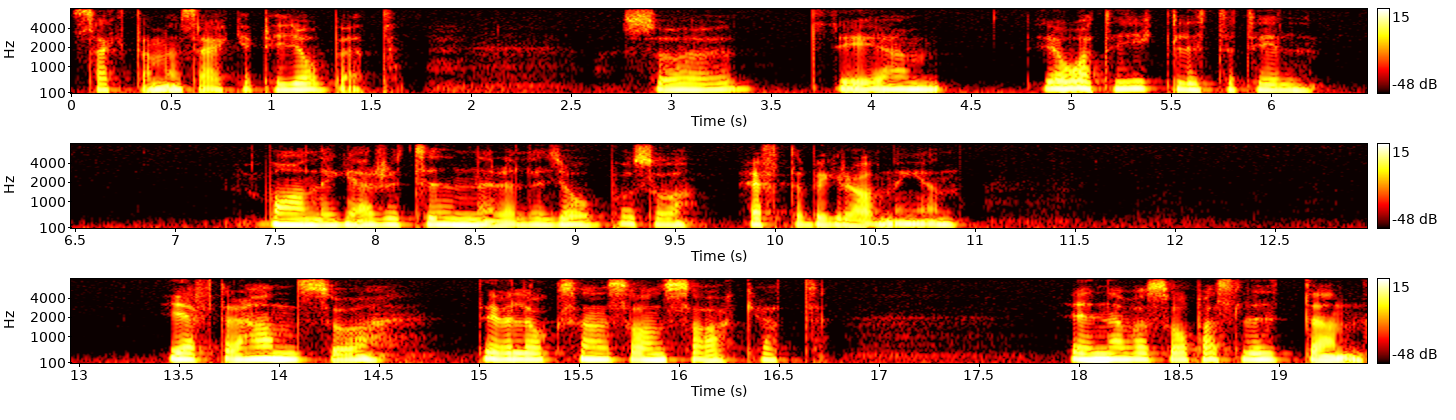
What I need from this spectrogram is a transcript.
sakta men säkert till jobbet. Så det, jag återgick lite till vanliga rutiner eller jobb och så efter begravningen. I efterhand så, det är väl också en sån sak att Ina var så pass liten.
